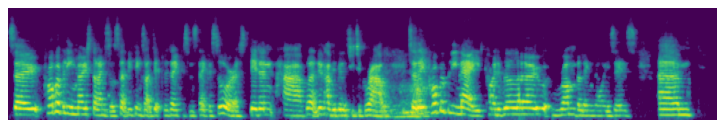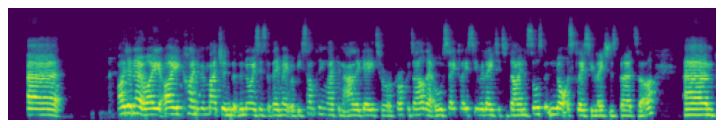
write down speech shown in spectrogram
So probably most dinosaurs, certainly things like Diplodocus and Stegosaurus, didn't have well, didn't have the ability to growl. So they probably made kind of low rumbling noises. Um, uh, I don't know. I, I kind of imagine that the noises that they make would be something like an alligator or a crocodile. They're also closely related to dinosaurs, but not as closely related as birds are. Um,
